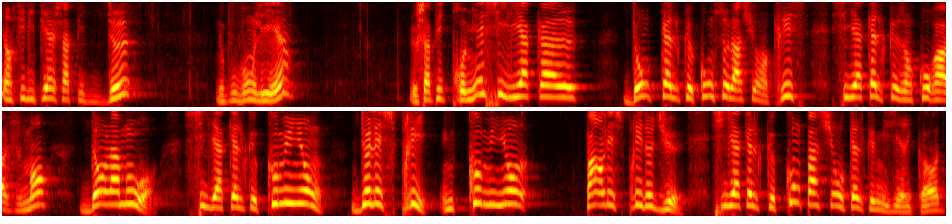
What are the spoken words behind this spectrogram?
dans Philippiens chapitre 2, nous pouvons lire le chapitre 1er, s'il y a donc quelques consolations en Christ, s'il y a quelques encouragements dans l'amour, s'il y a quelques communions de l'Esprit, une communion par l'Esprit de Dieu, s'il y a quelque compassion ou quelque miséricorde,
